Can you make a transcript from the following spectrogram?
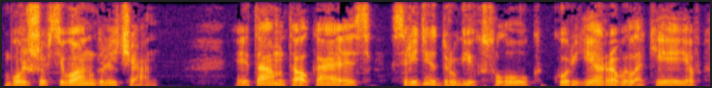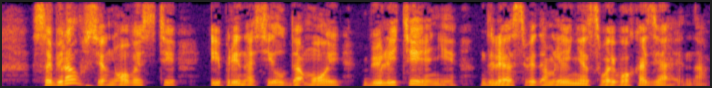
больше всего англичан. И там, толкаясь среди других слуг, курьеров и лакеев, собирал все новости и приносил домой бюллетени для осведомления своего хозяина.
